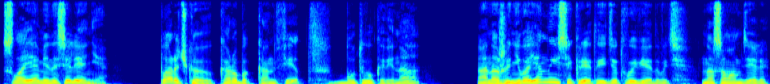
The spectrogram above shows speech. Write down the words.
слоями населения. Парочка коробок конфет, бутылка вина. Она же не военные секреты идет выведывать на самом деле.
